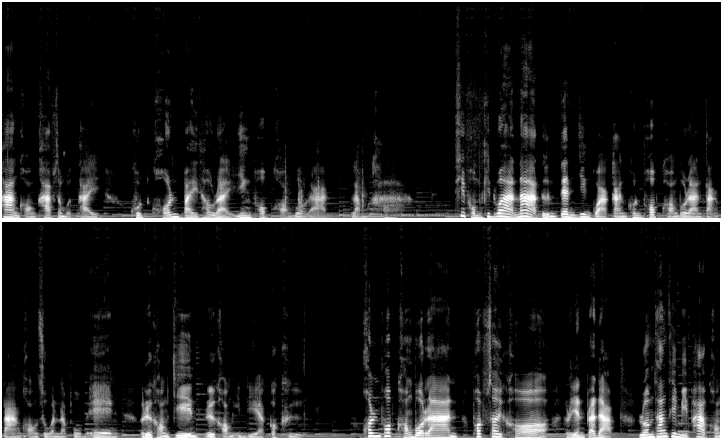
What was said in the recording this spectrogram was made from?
ข้างของคาบสมุทรไทย ขุดค้นไปเท่าไหร่ยิ่งพบของโบราณล้ำค่า ที่ผมคิดว่าน่าตื่นเต้นยิ่งกว่าการค้นพบของโบราณต่างๆ ของสุวรรณภูมิเอง หรือของจีนหรือของอินเดียก็คือ ค้นพบของโบราณ พบสร้อยคอ เหรียญประดับ รวมทั้งที่มีภาพของ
